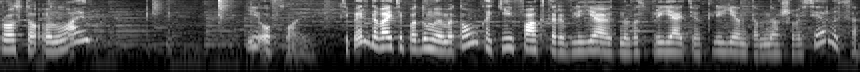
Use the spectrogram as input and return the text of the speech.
просто онлайн и офлайн. Теперь давайте подумаем о том, какие факторы влияют на восприятие клиентом нашего сервиса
